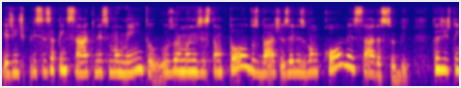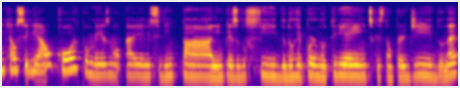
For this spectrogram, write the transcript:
E a gente precisa pensar que nesse momento os hormônios estão todos baixos, eles vão começar a subir. Então a gente tem que auxiliar o corpo mesmo a ele se limpar, a limpeza do fígado, repor nutrientes que estão perdidos, né?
